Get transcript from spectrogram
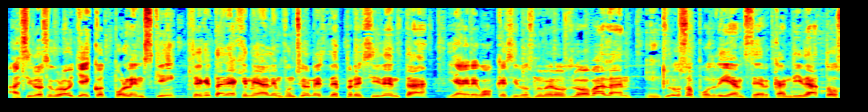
así lo aseguró Jacob Polensky, secretaria general en funciones de presidenta, y agregó que si los números lo avalan, incluso podrían ser candidatos.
